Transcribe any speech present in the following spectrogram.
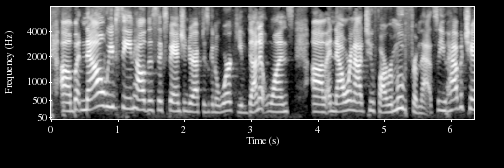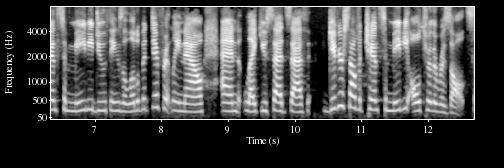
um, but now we've seen how this expansion draft is going to work. You've done it once, um, and now we're not too far removed from that. So you have a chance to maybe do things a little bit differently now. And like you said, Seth, give yourself a chance to maybe alter the results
